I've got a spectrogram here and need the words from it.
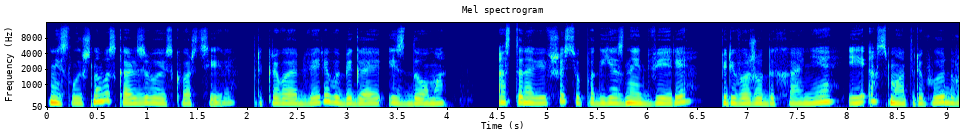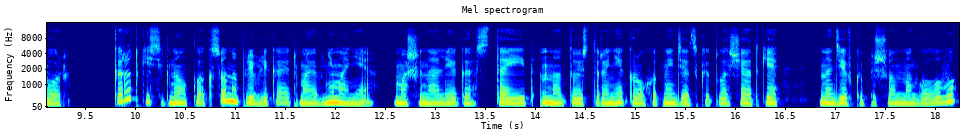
неслышно выскальзываю из квартиры, прикрываю дверь и выбегаю из дома. Остановившись у подъездной двери, перевожу дыхание и осматриваю двор. Короткий сигнал клаксона привлекает мое внимание. Машина Олега стоит на той стороне крохотной детской площадки. Надев капюшон на голову,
